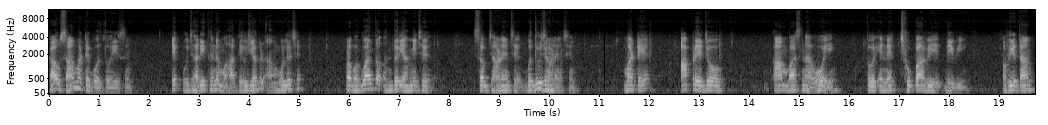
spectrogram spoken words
કાવ શા માટે બોલતો હશે એક પૂજારી થઈને મહાદેવજી આગળ આમ બોલે છે, પણ ભગવાન તો અંતર્યામી છે, સબ જાણે છે, બધું જાણે છે. માટે આપણે જો કામ વાસના હોય તો એને છુપાવી દેવી. અવિરતામ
